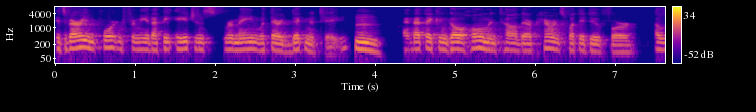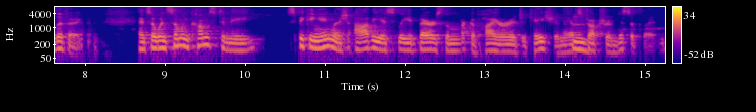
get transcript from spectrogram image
it's very important for me that the agents remain with their dignity mm. and that they can go home and tell their parents what they do for a living and so when someone comes to me speaking English, obviously, it bears the mark of higher education. They have mm. structure and discipline.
